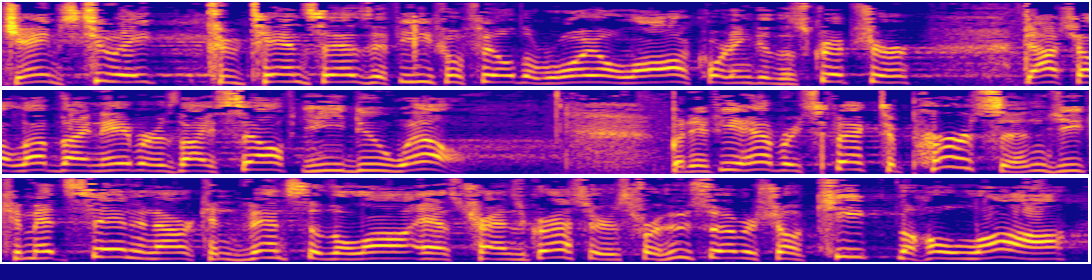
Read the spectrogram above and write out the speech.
James 2, 8 through 10 says, If ye fulfill the royal law according to the scripture, thou shalt love thy neighbor as thyself, ye do well. But if ye have respect to persons, ye commit sin and are convinced of the law as transgressors, for whosoever shall keep the whole law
